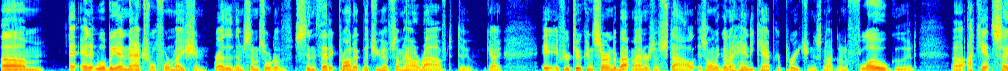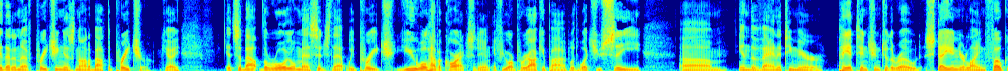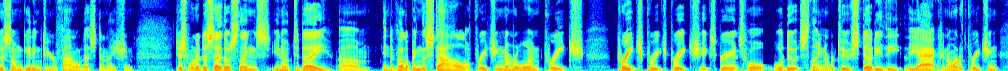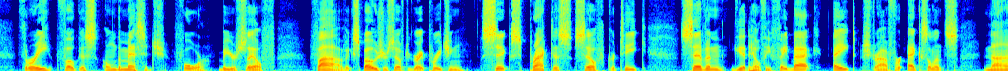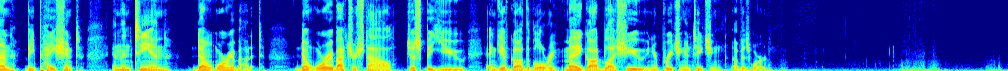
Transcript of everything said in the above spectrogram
Um, and it will be a natural formation rather than some sort of synthetic product that you have somehow arrived to. Okay, if you're too concerned about matters of style, it's only going to handicap your preaching. It's not going to flow good. Uh, I can't say that enough. Preaching is not about the preacher. Okay, it's about the royal message that we preach. You will have a car accident if you are preoccupied with what you see um, in the vanity mirror. Pay attention to the road. Stay in your lane. Focus on getting to your final destination. Just wanted to say those things, you know, today um, in developing the style of preaching. Number one, preach, preach, preach, preach. Experience will will do its thing. Number two, study the the act and art of preaching. Three, focus on the message. Four, be yourself. Five, expose yourself to great preaching. Six, practice self critique. Seven, get healthy feedback. Eight, strive for excellence. Nine, be patient. And then 10, don't worry about it. Don't worry about your style. Just be you and give God the glory. May God bless you in your preaching and teaching of His Word.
